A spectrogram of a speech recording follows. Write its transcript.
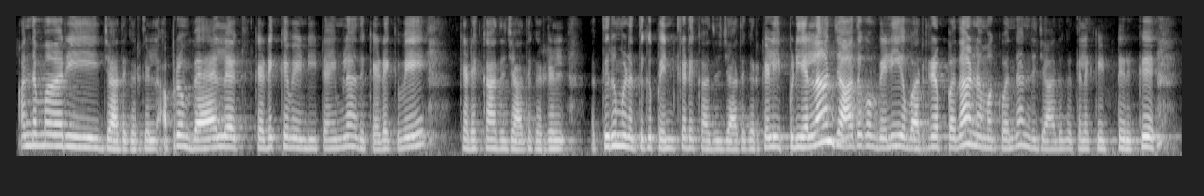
அந்த மாதிரி ஜாதகர்கள். அப்புறம் வேலை கிடைக்க வேண்டிய டைமில் அது கிடைக்கவே கிடைக்காத ஜாதகர்கள் திருமணத்துக்கு பெண் கிடைக்காத ஜாதகர்கள் இப்படியெல்லாம் ஜாதகம் வெளியே வர்றப்ப தான் நமக்கு வந்து அந்த ஜாதகத்தில் கெட்டு இருக்குது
